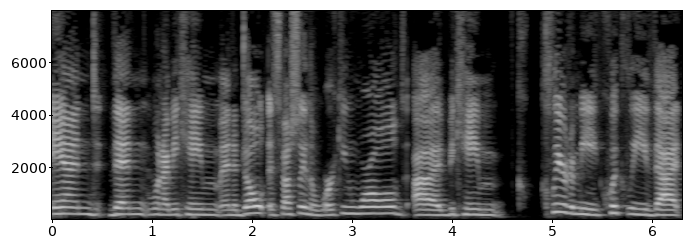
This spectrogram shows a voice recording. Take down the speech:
And then when i became an adult especially in the working world uh, it became clear to me quickly that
